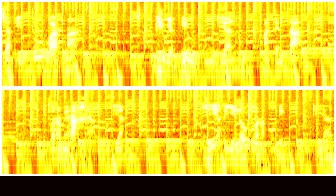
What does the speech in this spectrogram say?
Cyan itu warna biru ya biru. Kemudian magenta itu warna merah ya. Kemudian Y atau yellow itu warna kuning. Kemudian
